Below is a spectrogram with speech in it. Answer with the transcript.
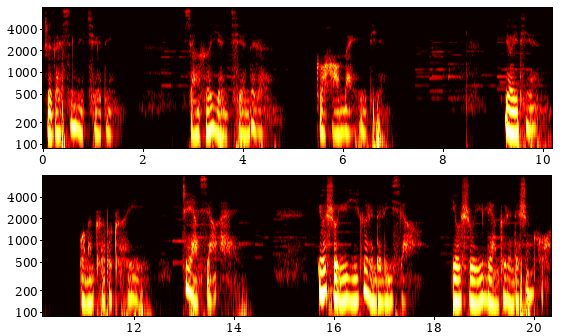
只在心里确定。想和眼前的人过好每一天。有一天，我们可不可以这样相爱？有属于一个人的理想，有属于两个人的生活，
